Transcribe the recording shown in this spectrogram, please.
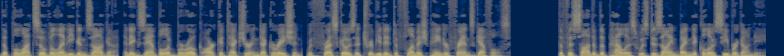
the Palazzo Valenti Gonzaga, an example of Baroque architecture and decoration, with frescoes attributed to Flemish painter Frans Geffels. The façade of the palace was designed by Niccolò Sebregondi.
